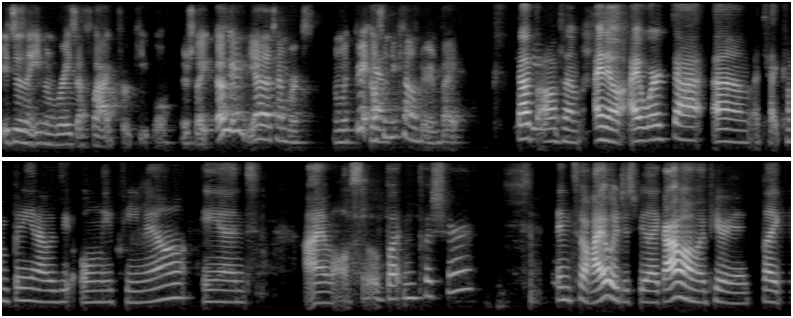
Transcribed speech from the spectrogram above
it doesn't even raise a flag for people. They're just like okay yeah that time works. I'm like great I'll send you a calendar invite. That's awesome. I know I worked at um, a tech company and I was the only female and I'm also a button pusher. And so I would just be like, I'm on my period. Like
